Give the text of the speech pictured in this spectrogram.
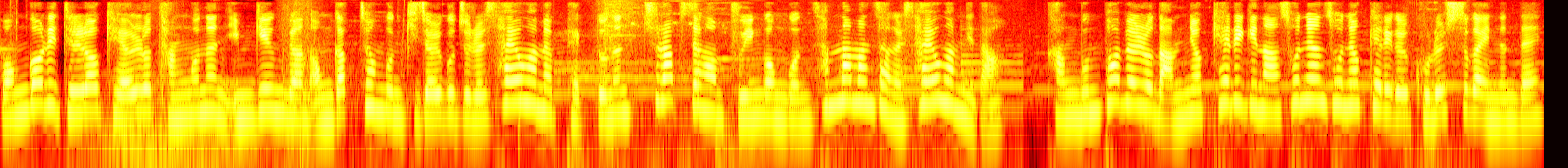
원거리 딜러 계열로 당무는 임기응변 엄갑천군 기절구주를 사용하며 백도는 출합생원 부인건곤 삼남한상을 사용합니다. 각 문파별로 남녀 캐릭이나 소년 소녀 캐릭을 고를 수가 있는데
